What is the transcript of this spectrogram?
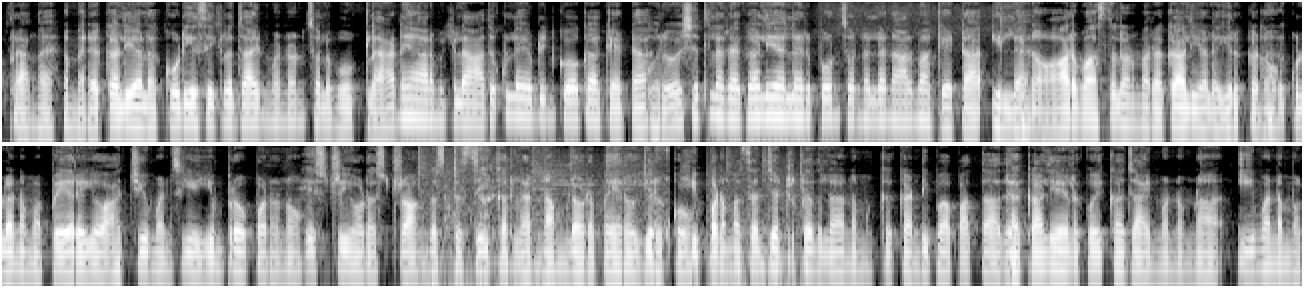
பாக்குறாங்க நம்ம ரெகாலியால கூடிய சீக்கிரம் ஜாயின் பண்ணணும்னு சொல்லவும் கிளானே ஆரம்பிக்கல. அதுக்குள்ள எப்படின்னு கோகா கேட்டா ஒரு வருஷத்துல ரெகாலியால இருப்போம்னு சொன்னல நால்மா கேட்டா இல்ல. இன்னும் ஆறு மாசத்துல நம்ம ரெகாலியால இருக்கணும். அதுக்குள்ள நம்ம பேரையோ அச்சீவ்மெண்ட்ஸையும் இம்ப்ரூவ் பண்ணணும். ஹிஸ்டரியோட ஸ்ட்ராங்கஸ்ட் சீக்கர்ல நம்மளோட பேரும் இருக்கும். இப்போ நம்ம செஞ்சுட்டு இருக்கிறதுல நமக்கு கண்டிப்பா பத்தாது. ரெகாலியால குயிக்கா ஜாயின் பண்ணோம்னா ஈவன் நம்ம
